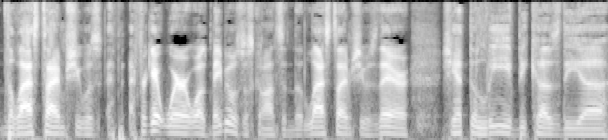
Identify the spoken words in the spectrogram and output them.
the last time she was I forget where it was maybe it was Wisconsin the last time she was there she had to leave because the uh,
